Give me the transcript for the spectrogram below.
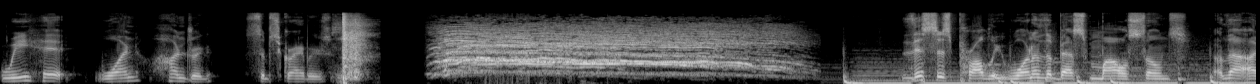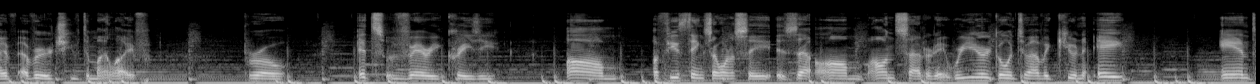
We hit 100 subscribers. This is probably one of the best milestones that I've ever achieved in my life. Bro, it's very crazy. Um, a few things I want to say is that um on Saturday we are going to have a Q&A and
